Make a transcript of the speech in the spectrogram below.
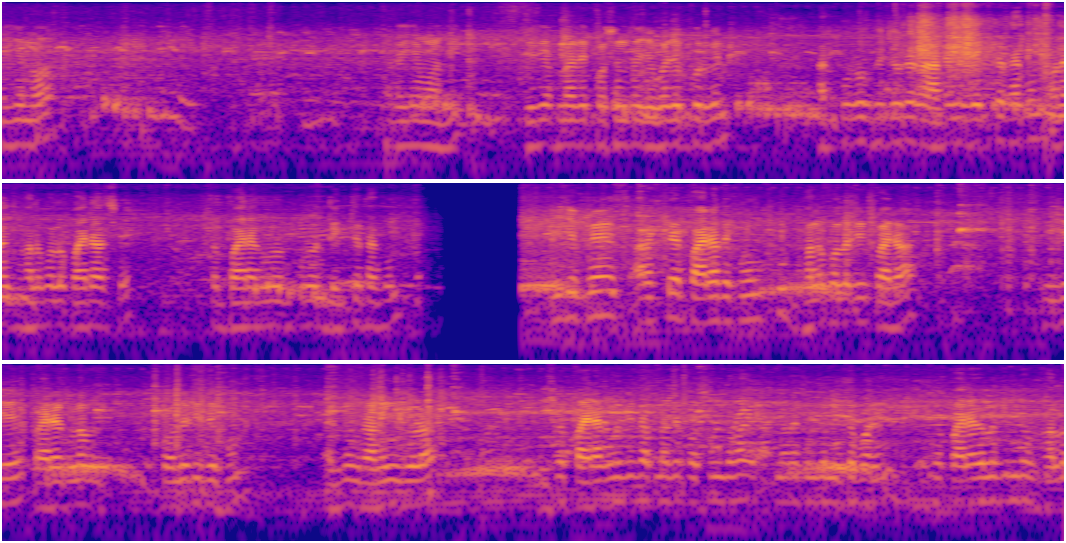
এই যে নর আর এই যে মাদি। যদি আপনাদের পছন্দ যোগাযোগ করবেন। আর পুরো ভিডিওটা না দেখতে থাকুন, অনেক ভালো ভালো পায়রা আছে। সব পায়রাগুলো পুরো দেখতে থাকুন। এই যে ফ্রেন্ডস, আরেকটা পায়রা দেখুন, খুব ভালো কোয়ালিটির পায়রা। এই যে পায়রাগুলো কোয়ালিটি দেখুন, একদম রানিং জোড়া। এইসব পায়রাগুলো যদি আপনাদের পছন্দ হয়, আপনারা কিন্তু নিতে পারেন। এইসব পায়রাগুলো কিন্তু ভালো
